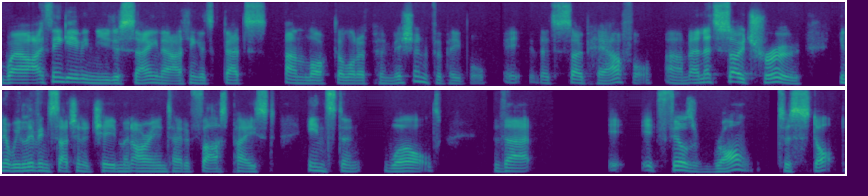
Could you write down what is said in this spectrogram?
Well, I think even you just saying that, I think it's that's unlocked a lot of permission for people. It, that's so powerful, um, and that's so true. You know, we live in such an achievement orientated, fast paced, instant world that it, it feels wrong to stop.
